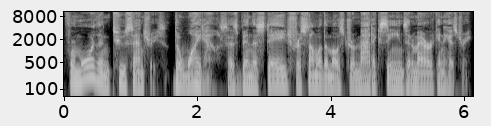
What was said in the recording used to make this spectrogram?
For more than two centuries, the White House has been the stage for some of the most dramatic scenes in American history.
